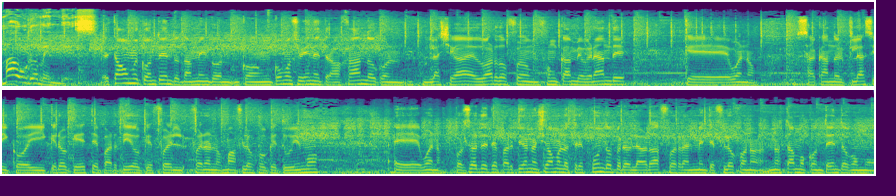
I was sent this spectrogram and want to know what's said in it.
Mauro Méndez. Estamos muy contentos también con, cómo se viene trabajando, con la llegada de Eduardo fue un, cambio grande que bueno, sacando el clásico y creo que este partido que fue fueron los más flojos que tuvimos, eh, bueno, por suerte este partido nos llevamos los tres puntos, pero la verdad fue realmente flojo, no, estamos contentos como,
